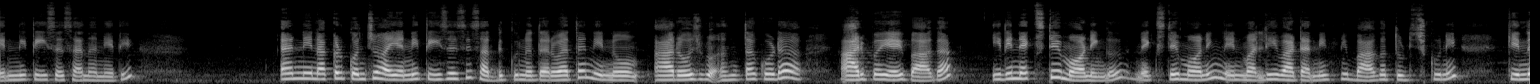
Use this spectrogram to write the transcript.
ఎన్ని తీసేసాను అనేది. అండ్ నేను అక్కడ కొంచెం అవన్నీ తీసేసి సర్దుకున్న తర్వాత నేను ఆ రోజు అంతా కూడా ఆరిపోయాయి బాగా. ఇది next day morning next day morning నేను మళ్ళీ వాటన్నింటినీ బాగా తుడుచుకుని కింద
